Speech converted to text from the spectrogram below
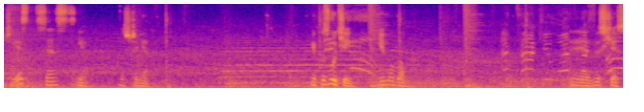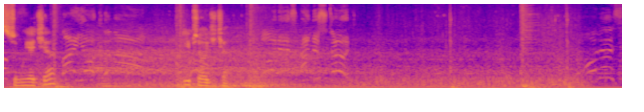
Czy jest sens? Nie, jeszcze nie. Nie pozwólcie im, nie mogą. Yy, Wy się wstrzymujecie i przechodzicie. Orders understood! Orders?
